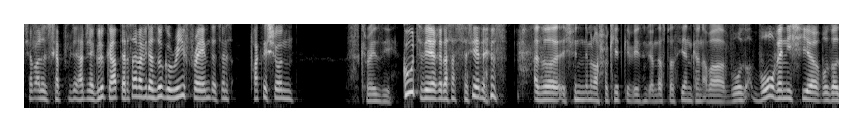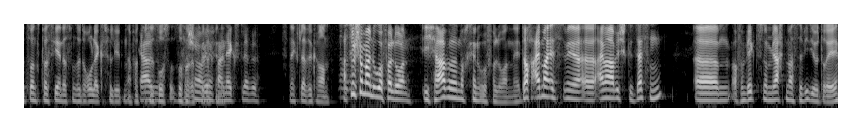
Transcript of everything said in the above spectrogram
Ich habe alles, ich hab, er hat wieder Glück gehabt. Er hat das einfach wieder so gereframed, als wenn es praktisch schon Das ist crazy. gut wäre, dass das passiert ist. Also, ich bin immer noch schockiert gewesen, wie einem das passieren kann. Aber wo, wo wenn nicht hier, wo soll es sonst passieren, dass man seine Rolex verliert und einfach Ja, sich also, das das Sofa wieder Fall findet? Next Level. Das Next Level Kram. Hast du schon mal eine Uhr verloren? Ich habe noch keine Uhr verloren. Nee. Doch, einmal ist mir, äh, einmal habe ich gesessen ähm, auf dem Weg zu einem Yachtmaster-Videodreh.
